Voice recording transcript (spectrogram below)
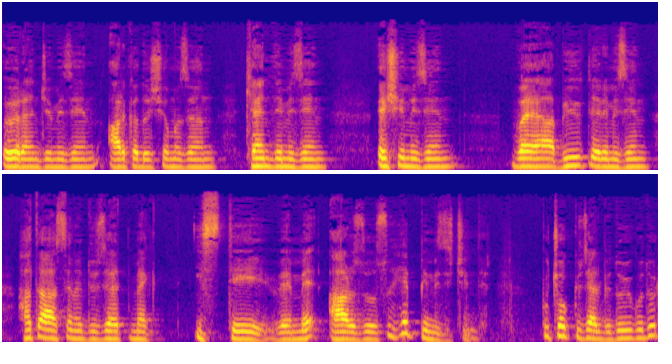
öğrencimizin, arkadaşımızın, kendimizin, eşimizin veya büyüklerimizin hatasını düzeltmek isteği ve arzusu hepimiz içindir. Bu çok güzel bir duygudur.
